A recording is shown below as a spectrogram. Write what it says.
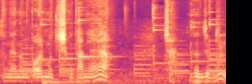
눈에는 뭘 묻히고 다녀야 자 이거 이제 물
